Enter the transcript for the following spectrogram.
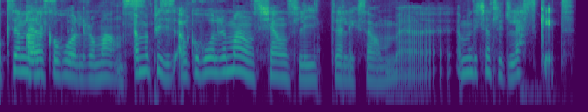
Och sen läs- Alkoholromans. Ja men precis, alkoholromans känns lite liksom, eh, ja men det känns lite läskigt.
